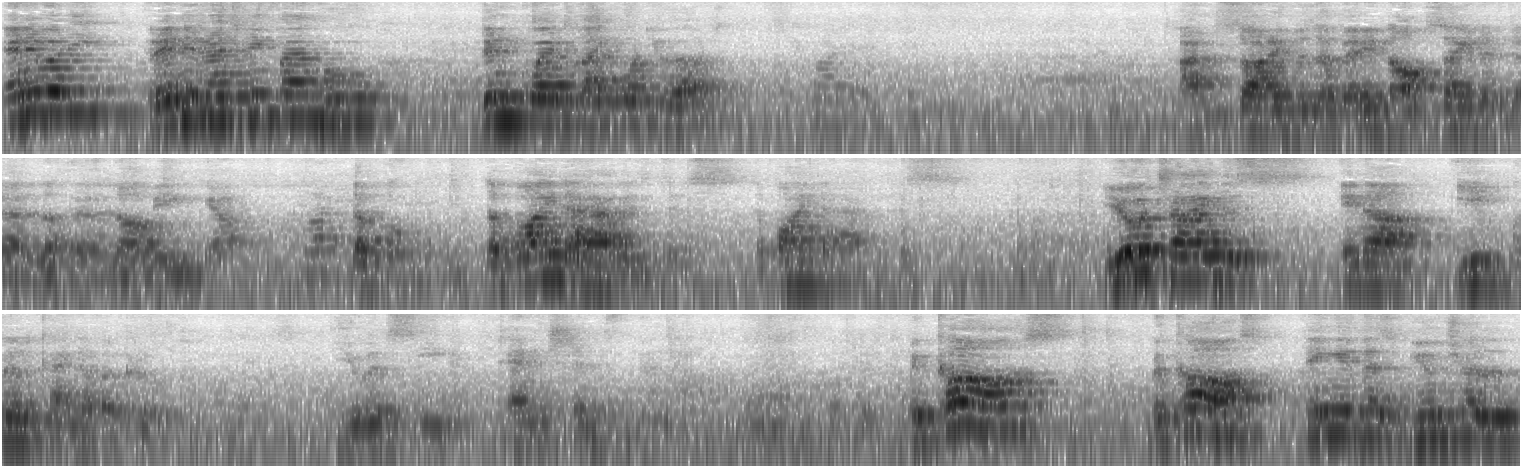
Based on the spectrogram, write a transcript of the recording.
Anybody, any Rajini fan who didn't quite like what you heard? I'm sorry, it was a very lopsided uh, lo- uh, lobbying here. The, po- the point I have is this. The point I have is this. You try this in a equal kind of a group, you will see tensions building. Because, because thing is there's mutual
